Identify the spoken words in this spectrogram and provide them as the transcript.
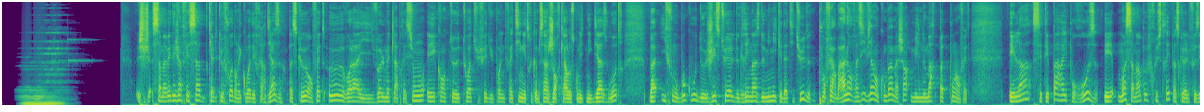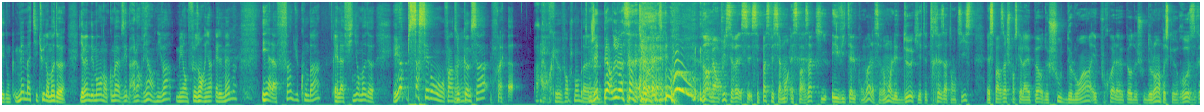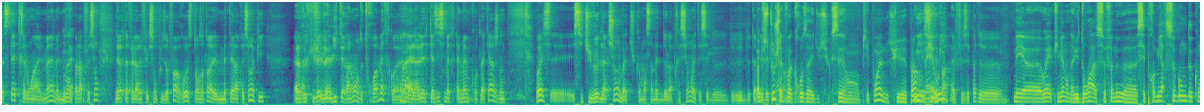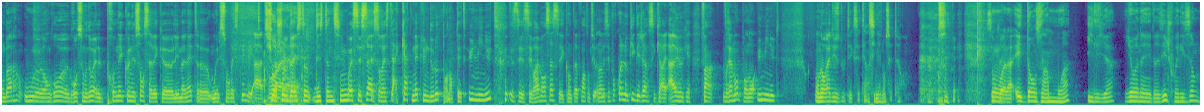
Ça m'avait déjà fait ça quelques fois dans les combats des frères Diaz parce que en fait eux voilà ils veulent mettre la pression et quand euh, toi tu fais du point fighting et trucs comme ça genre Carlos Condit Nick Diaz ou autre bah ils font beaucoup de gestuels de grimaces de mimiques et d'attitudes pour faire bah alors vas-y viens en combat machin mais ils ne marquent pas de points en fait et là, c'était pareil pour Rose. Et moi, ça m'a un peu frustré parce qu'elle faisait donc même attitude en mode. euh, Il y a même des moments dans le combat, elle faisait bah alors viens, on y va, mais en ne faisant rien elle-même. Et à la fin du combat, elle a fini en mode et hop, ça c'est bon. Enfin, un truc comme ça. Euh, alors que franchement, bah, J'ai perdu la ceinture. Non, mais en plus, c'est vrai, c'est c'est pas spécialement Esparza qui évitait le combat. Là, c'est vraiment les deux qui étaient très attentistes. Esparza, je pense qu'elle avait peur de shoot de loin. Et pourquoi elle avait peur de shoot de loin? Parce que Rose restait très loin elle-même. Elle mettait Ouais. pas la pression. D'ailleurs, tu as fait la réflexion plusieurs fois. Rose, de temps en temps, elle mettait la pression et puis. Elle reculait, de, littéralement de 3 mètres, quoi. Ouais. Elle allait quasi se mettre elle-même contre la cage. Donc, ouais, si tu veux de l'action, bah, tu commences à mettre de la pression et tu essaies de, de, de taper Bah, surtout, chaque fois que Rose avait du succès en pied-point, elle ne suivait pas. Oui, hein. elle, Mais suivait oui. pas. elle faisait pas de. Mais euh, ouais, et puis même on a eu droit à ce fameux euh, ces premières secondes de combat où euh, en gros, grosso modo, elle prenait connaissance avec euh, les manettes euh, où elles sont restées, mais à Social Ouais. distan- distancing. Ouais, c'est ça, elles sont restées à 4 mètres l'une de l'autre pendant peut-être une minute. c'est c'est vraiment ça, c'est quand t'apprends à ton petit. Non, mais c'est pourquoi le low kick déjà C'est carré. Ah oui, ok. Enfin, vraiment, pendant une minute, on aurait dû se douter que c'était un signe annonciateur. Donc voilà. Et dans un mois, il y a Johanna Edrezil Lisang.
